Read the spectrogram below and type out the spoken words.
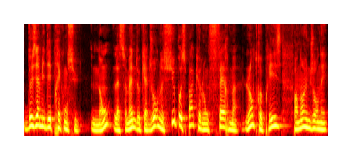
Deuxième idée préconçue. Non, la semaine de 4 jours ne suppose pas que l'on ferme l'entreprise pendant une journée.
